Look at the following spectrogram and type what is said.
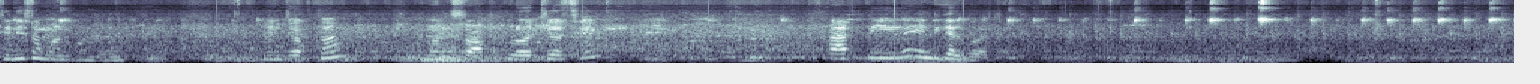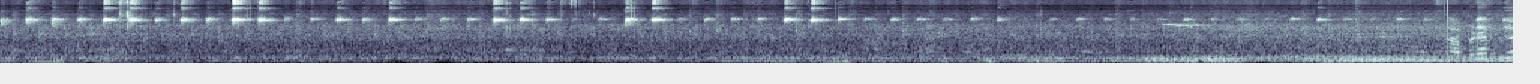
తినేసాం అనుకోండి నేను చెప్తా మన షాప్ క్లోజ్ చేసి హ్యాపీగా ఇంటికి వెళ్ళిపోవచ్చు. అప్పుడప్పుడు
